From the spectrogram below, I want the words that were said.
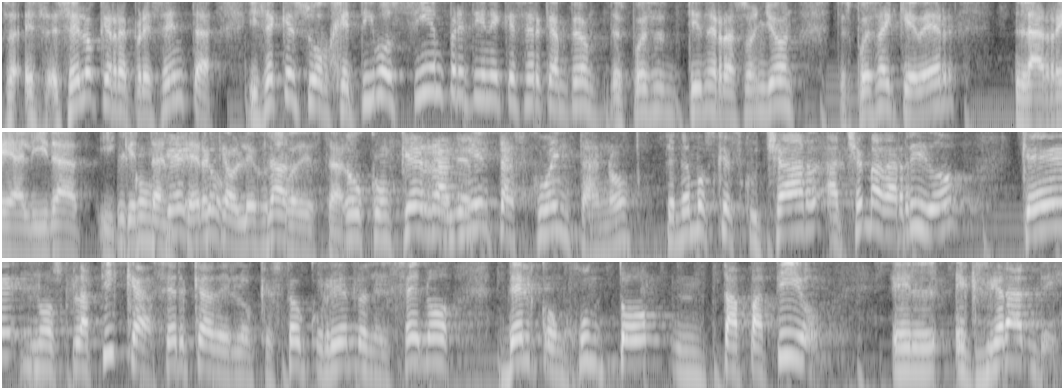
sea, es- sé lo que representa y sé que su objetivo siempre tiene que ser campeón. Después es- tiene razón John. Después hay que ver la realidad y, qué tan qué- cerca o lejos claro, puede estar. O con qué herramientas cuenta, ¿no? Tenemos que escuchar a Chema Garrido que nos platica acerca de lo que está ocurriendo en el seno del conjunto tapatío. el ex grande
